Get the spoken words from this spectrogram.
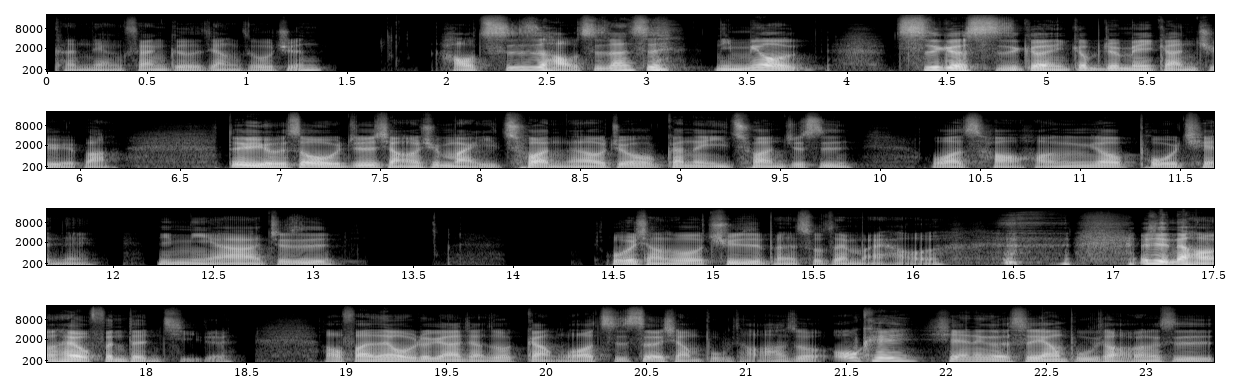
可能两三个这样子，我觉得。好吃是好吃，但是 你没有吃个十个，你根本就没感觉吧？对，有时候我就是想要去买一串，然后就我看那一串就是，我操，好像要破千呢！你你啊，就是我就想说去日本的时候再买好了，而且那好像还有分等级的哦。反正我就跟他讲说，干，我要吃麝香葡萄。他说 OK，现在那个麝香葡萄好像是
